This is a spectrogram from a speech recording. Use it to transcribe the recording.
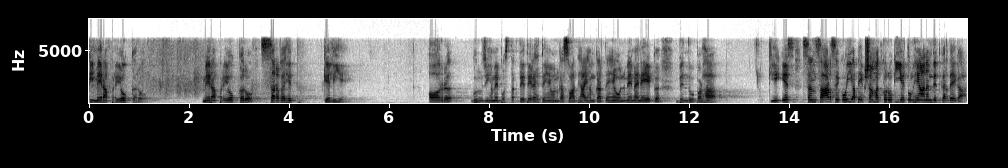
कि मेरा प्रयोग करो, मेरा प्रयोग करो सर्वहित के लिए। और गुरुजी हमें पुस्तक देते रहते हैं, उनका स्वाध्याय हम करते हैं। उनमें मैंने एक बिंदु पढ़ा कि इस संसार से कोई अपेक्षा मत करो कि यह तुम्हें आनंदित कर देगा।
